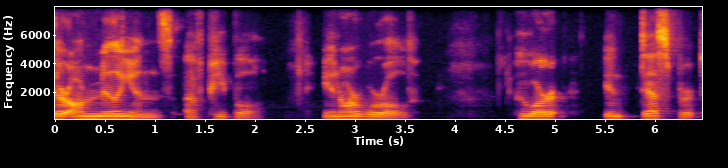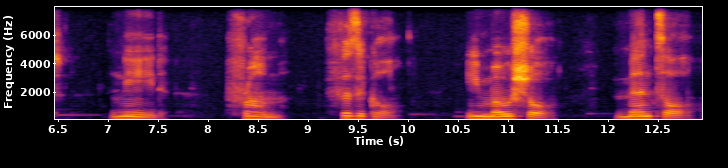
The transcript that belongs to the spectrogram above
There are millions of people in our world who are in desperate need from physical, emotional, mental,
